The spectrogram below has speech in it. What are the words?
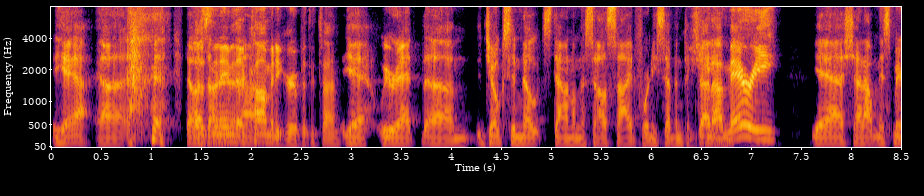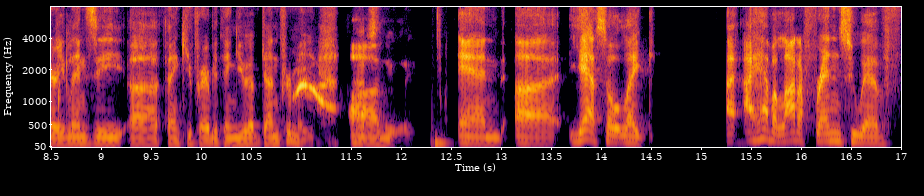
Yeah, uh, that, That was the our, name of their uh, comedy group at the time. Yeah, we were at um, Jokes and Notes down on the south side, 47th and Shout out Mary. Yeah, shout out Miss Mary Lindsay. Uh, thank you for everything you have done for me. Um, Absolutely. and uh, yeah, so like I, I have a lot of friends who have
